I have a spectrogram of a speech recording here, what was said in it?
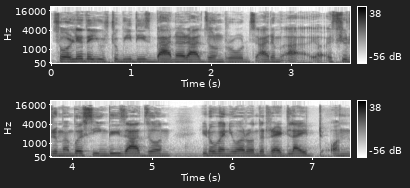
So earlier there used to be these banner ads on roads. I rem- uh, if you remember seeing these ads on you know when you are on the red light on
